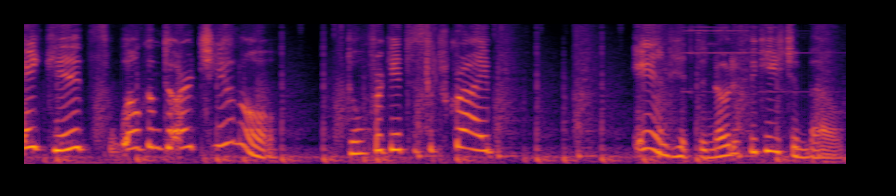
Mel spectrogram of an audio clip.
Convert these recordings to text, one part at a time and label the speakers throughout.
Speaker 1: Hey kids, welcome to our channel. Don't forget to subscribe and hit the notification bell.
